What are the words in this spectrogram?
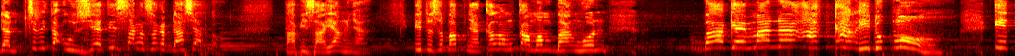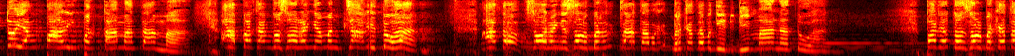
dan cerita Uzia itu sangat-sangat dahsyat loh. Tapi sayangnya, itu sebabnya kalau engkau membangun bagaimana akal hidupmu, Itu yang paling pertama-tama. Apakah engkau seorang yang mencari Tuhan? Atau seorang yang selalu berkata, berkata begini, di mana Tuhan? Pada Tuhan selalu berkata,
